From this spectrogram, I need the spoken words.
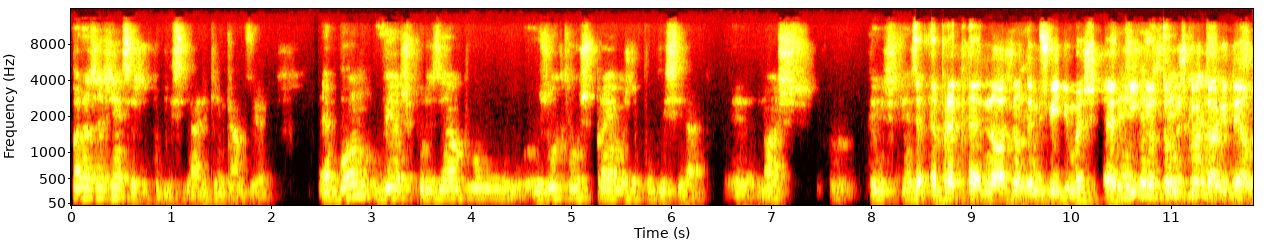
para as agências de publicidade aqui em Cabo Verde. É bom ver, por exemplo, os últimos prémios de publicidade. Nós Tens, tens Para, nós não temos vídeo, mas aqui eu estou no escritório dele,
